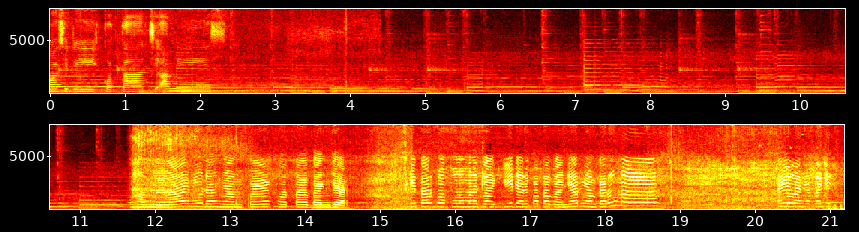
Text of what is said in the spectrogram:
masih di kota Ciamis. Alhamdulillah ini udah nyampe kota Banjar. Sekitar 20 menit lagi dari kota Banjar nyampe rumah. Ayo lanjut lagi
